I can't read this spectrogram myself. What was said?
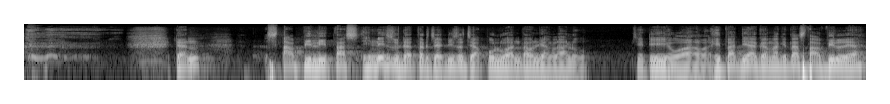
Dan stabilitas ini sudah terjadi sejak puluhan tahun yang lalu. Jadi wah hebat ya agama kita stabil ya.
